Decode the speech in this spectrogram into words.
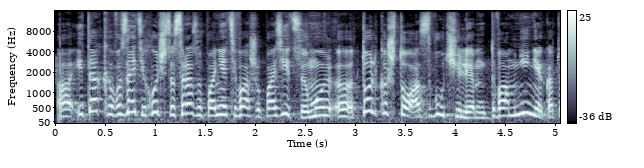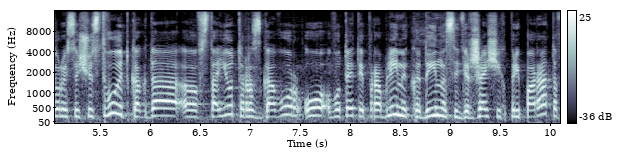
А, итак, вы знаете, хочется сразу понять вашу позицию. Мы э, только что озвучили два мнения, которые существуют, когда э, встает разговор о вот этой проблеме кадеина содержащих препаратов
